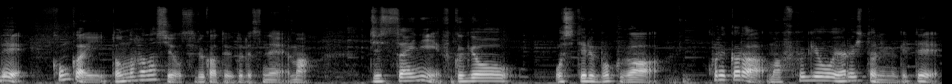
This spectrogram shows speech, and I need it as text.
で、今回どんな話をするかというとですね、まあ実際に副業をしてる僕がこれからま副業をやる人に向けて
